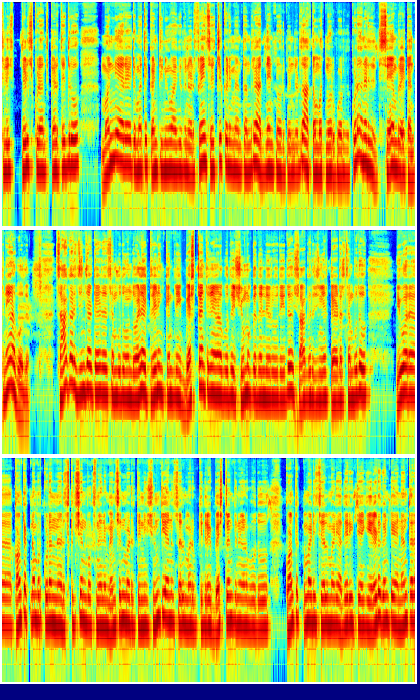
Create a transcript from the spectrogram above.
ತಿಳಿಸ್ ತಿಳಿಸ್ಕೊಡಿ ಅಂತ ಕೇಳ್ತಿದ್ರು ಮೊನ್ನೆಯ ರೇಟ್ ಮತ್ತೆ ಕಂಟಿನ್ಯೂ ಆಗಿದ್ದು ನೋಡಿ ಫ್ರೆಂಡ್ಸ್ ಹೆಚ್ಚು ಕಡಿಮೆ ಅಂತಂದರೆ ಹದಿನೆಂಟುನೂರು ರೂಪಾಯಿಂದ ಹಿಡಿದು ಹತ್ತೊಂಬತ್ತು ನೂರು ರೂಪಾಯಿವರೆಗೂ ಕೂಡ ನಡೆದಿದೆ. ಸೇಮ್ ರೇಟ್ ಅಂತಲೇ ಹೇಳ್ಬೋದು. ಸಾಗರ್ ಜಿಂಜರ್ ಟ್ರೇಡರ್ಸ್ ಎಂಬುದು ಒಂದು ಒಳ್ಳೆಯ ಟ್ರೇಡಿಂಗ್ ಕಂಪ್ನಿ ಬೆಸ್ಟ್ ಅಂತಲೇ ಹೇಳ್ಬೋದು. ಶಿವಮೊಗ್ಗದಲ್ಲಿರುವುದು ಇದು. ಸಾಗರ್ ಜಿಂಜರ್ ಟ್ರೇಡರ್ಸ್ ಎಂಬುದು ಇವರ ಕಾಂಟ್ಯಾಕ್ಟ್ ನಂಬರ್ ಕೂಡ ನಾನು ಡಿಸ್ಕ್ರಿಪ್ಷನ್ ಬಾಕ್ಸ್ನಲ್ಲಿ ಮೆನ್ಷನ್ ಮಾಡಿರ್ತೀನಿ. ಶುಂಠಿಯನ್ನು ಸೆಲ್ ಮಾಡಬೇಕಿದ್ರೆ ಬೆಸ್ಟ್ ಅಂತಲೇ ಹೇಳ್ಬೋದು. ಕಾಂಟ್ಯಾಕ್ಟ್ ಮಾಡಿ ಸೇಲ್ ಮಾಡಿ ಅದೇ ರೀತಿಯಾಗಿ ಎರಡು ಗಂಟೆಯ ನಂತರ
